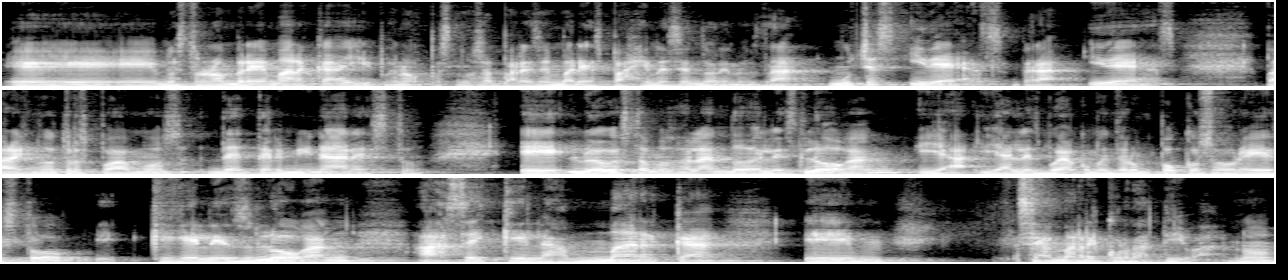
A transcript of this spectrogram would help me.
eh, eh, nuestro nombre de marca y bueno, pues nos aparecen varias páginas en donde nos da muchas ideas, ¿verdad? Ideas para que nosotros podamos determinar esto. luego estamos hablando del eslogan y ya, ya, les voy a comentar un poco sobre esto, que el eslogan hace que la marca sea más recordativa, ¿no?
